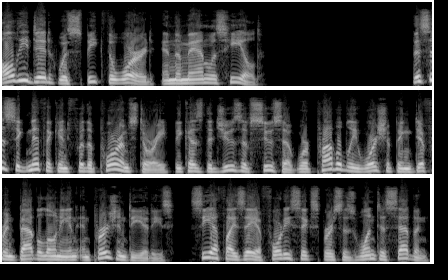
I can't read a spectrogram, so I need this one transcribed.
All he did was speak the word and the man was healed. This is significant for the Purim story because the Jews of Susa were probably worshipping different Babylonian and Persian deities. Cf. Isaiah 46 verses 1 to 7,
